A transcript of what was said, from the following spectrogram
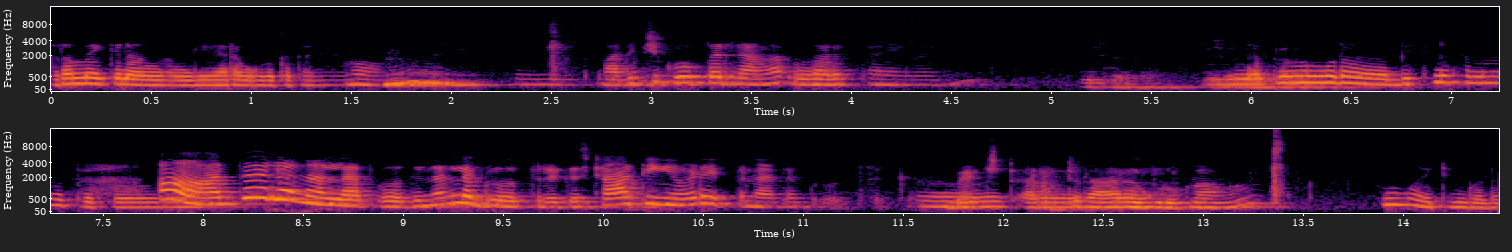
திறமைக்கு நாங்கள் அங்கீகாரம் கொடுக்க தானே மதிச்சு கூப்பிடுறாங்க அப்புறம் கூட பிஸ்னஸ் எல்லாம் எப்படி போகுது? ஆ அதெல்லாம் நல்லா போகுது. நல்ல growth இருக்கு. ஸ்டார்டிங்கை விட இப்போ நல்ல growth இருக்கு. பெஸ்ட் ஆக்டர் யாருக்கு கொடுக்குறாங்க? சும்மா ஐட்டம் கூட.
